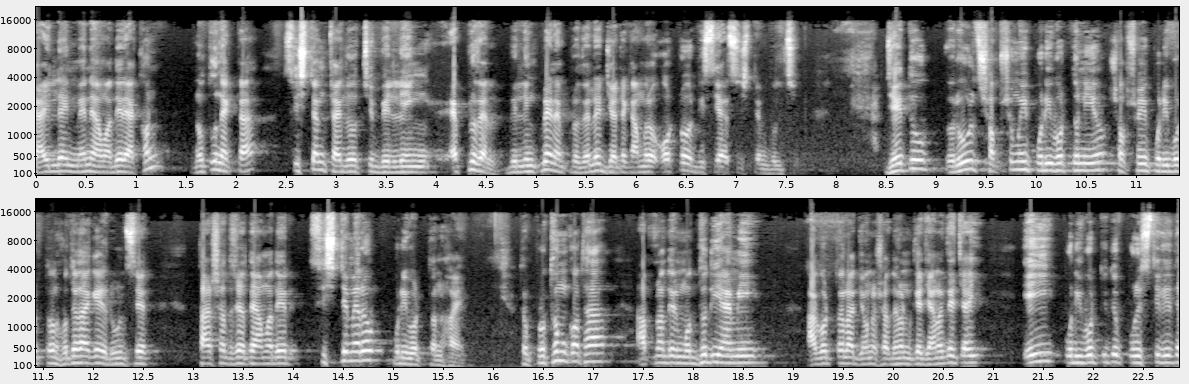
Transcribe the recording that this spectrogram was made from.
গাইডলাইন মেনে আমাদের এখন নতুন একটা সিস্টেম চাইলে হচ্ছে বিল্ডিং অ্যাপ্রুভেল বিল্ডিং প্ল্যান অ্যাপ্রুভেলের যেটাকে আমরা অটো ডিসিআর সিস্টেম বলছি। যেহেতু রুলস সবসময় পরিবর্তনীয় সবসময় পরিবর্তন হতে থাকে রুলসের তার সাথে সাথে আমাদের সিস্টেমেরও পরিবর্তন হয়। তো প্রথম কথা, আপনাদের মধ্য দিয়ে আমি আগরতলা জনসাধারণকে জানাতে চাই, এই পরিবর্তিত পরিস্থিতিতে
